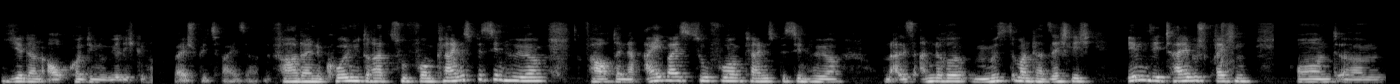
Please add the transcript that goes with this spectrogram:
hier dann auch kontinuierlich genutzt beispielsweise. Fahr deine Kohlenhydratzufuhr ein kleines bisschen höher, fahr auch deine Eiweißzufuhr ein kleines bisschen höher und alles andere müsste man tatsächlich im Detail besprechen und ähm,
